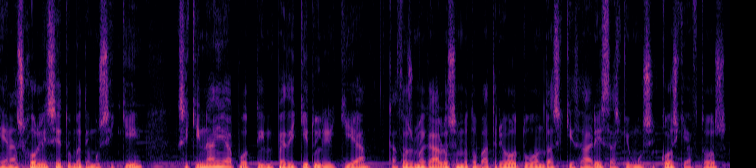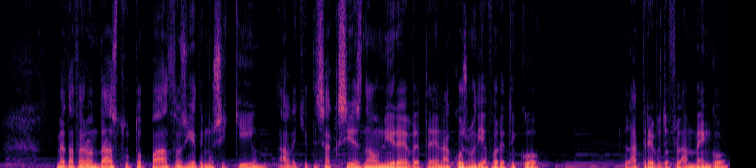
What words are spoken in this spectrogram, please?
Η ενασχόλησή του με τη μουσική ξεκινάει από την παιδική του ηλικία, καθώς μεγάλωσε με τον πατριό του όντας κιθαρίστας και μουσικός κι αυτός, μεταφέροντάς του το πάθος για τη μουσική αλλά και τις αξίες να ονειρεύεται ένα κόσμο διαφορετικό. Λατρεύει το φλαμέγκο,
